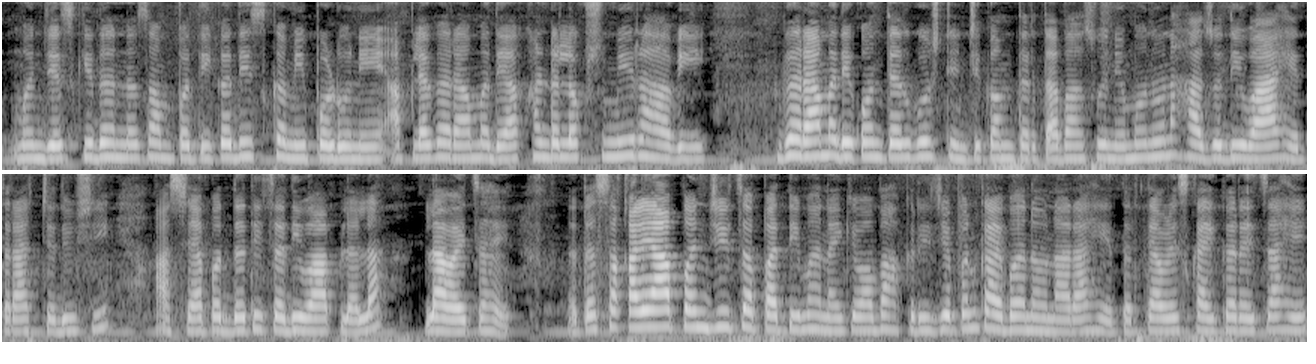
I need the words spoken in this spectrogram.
म्हणजेच की धनसंपत्ती कधीच कमी पडू नये. आपल्या घरामध्ये अखंड लक्ष्मी राहावी. घरामध्ये कोणत्याच गोष्टींची कमतरता भासू नये. म्हणून हा जो दिवा आहे तर आजच्या दिवशी अशा पद्धतीचा दिवा आपल्याला लावायचं आहे. तर सकाळी आपण जी चपाती म्हणा किंवा भाकरी जे पण काय बनवणार आहे तर त्यावेळेस काय करायचं आहे?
